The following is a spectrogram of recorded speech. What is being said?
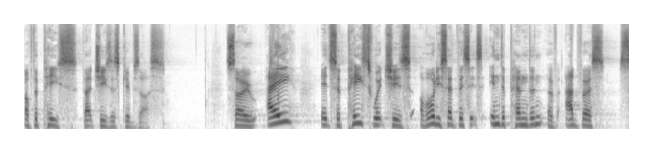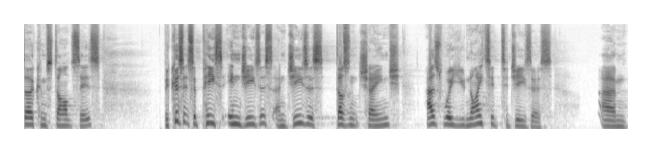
of the peace that Jesus gives us. So, A, it's a peace which is, I've already said this, it's independent of adverse circumstances. Because it's a peace in Jesus and Jesus doesn't change, as we're united to Jesus, um,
